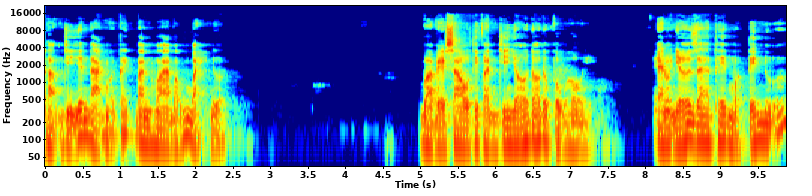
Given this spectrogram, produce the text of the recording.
Thậm chí diễn đạt một cách văn hoa bóng bẩy nữa. Và về sau thì phần trí nhớ đó được phục hồi. Em lại nhớ ra thêm một tên nữa.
